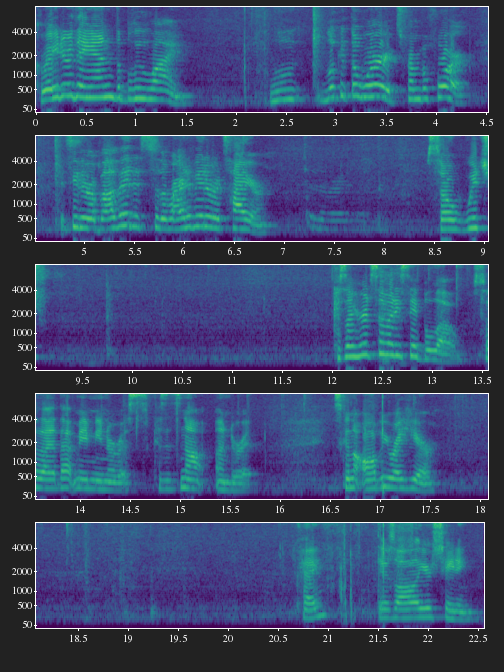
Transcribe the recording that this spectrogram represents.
Greater than the blue line. Look at the words from before. It's either above it, it's to the right of it, or it's higher. To the right of it. So which? Because I heard somebody say below, so that, that made me nervous, because it's not under it. It's gonna all be right here. Okay? There's all your shading.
